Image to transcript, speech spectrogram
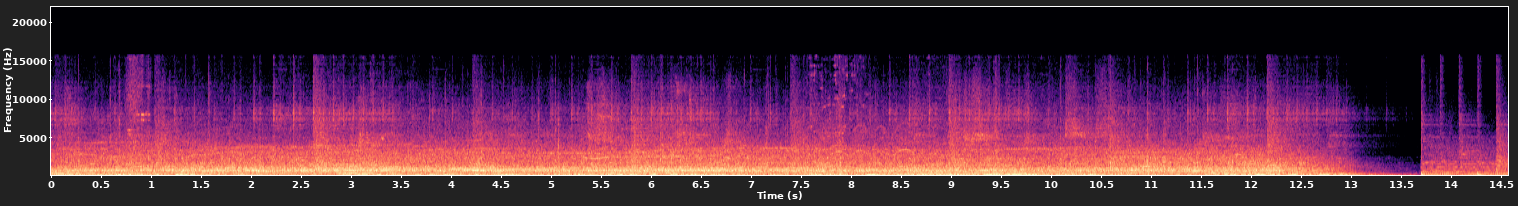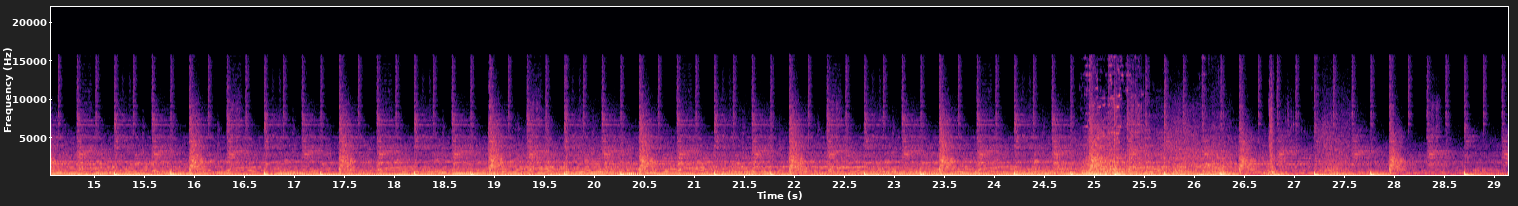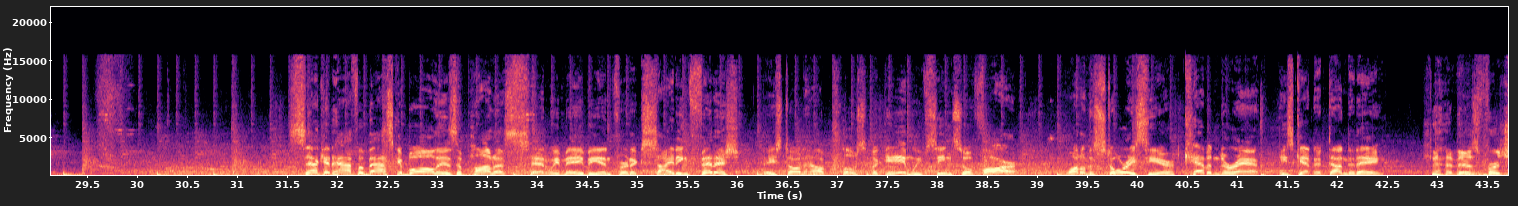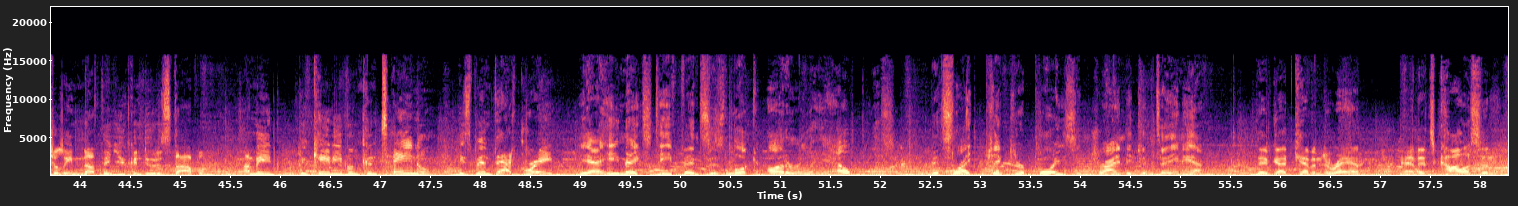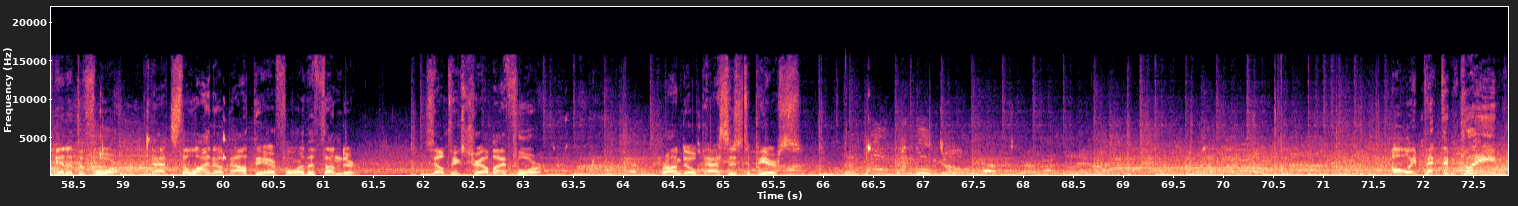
Second half of basketball is upon us, and we may be in for an exciting finish based on how close of a game we've seen so far. One of the stories here, Kevin Durant. He's getting it done today. There's virtually nothing you can do to stop him. I mean, you can't even contain him. He's been that great. Yeah, he makes defenses look utterly helpless. It's like pick your poison trying to contain him. They've got Kevin Durant, and it's Collison in at the four. That's the lineup out there for the Thunder. Celtics trail by four. Rondo passes to Pierce. Oh, he picked him clean.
